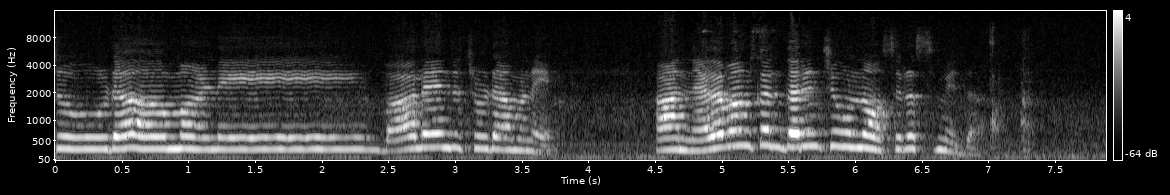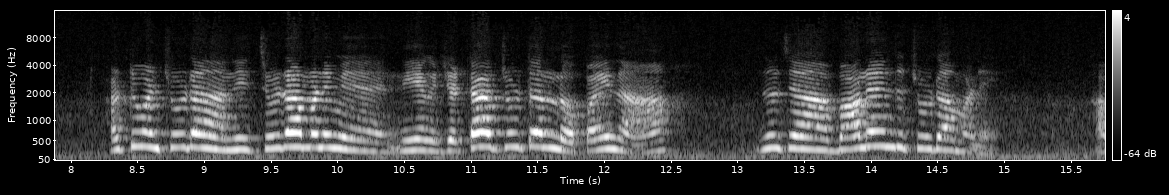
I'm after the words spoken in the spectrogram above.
చూడమణి బాలేందు చూడమని ఆ నెలవంకను ధరించి ఉన్నావు శిరస్సు మీద. అటువంటి చూడ నీ చూడమని నీ యొక్క జటా చూడటంలో పైన బాలేందు చూడమని. ఆ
